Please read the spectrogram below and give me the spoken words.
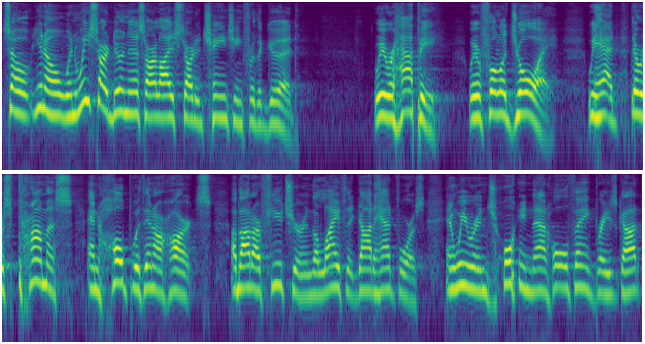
So, you know, when we started doing this, our lives started changing for the good. We were happy, we were full of joy. We had, there was promise and hope within our hearts about our future and the life that God had for us. And we were enjoying that whole thing, praise God.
